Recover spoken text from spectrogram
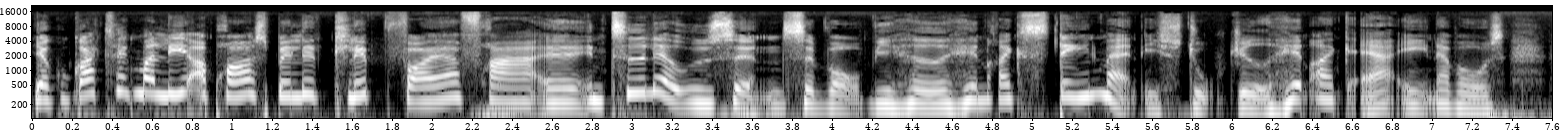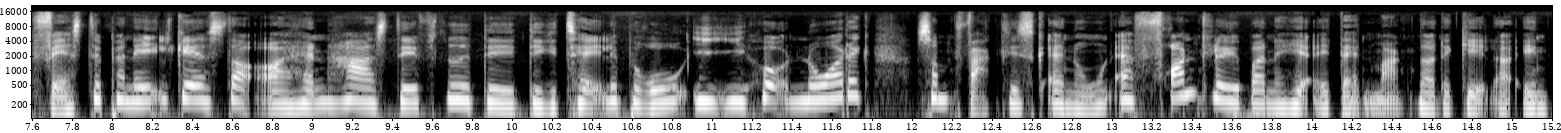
Jeg kunne godt tænke mig lige at prøve at spille et klip for jer fra øh, en tidligere udsendelse, hvor vi havde Henrik Stenmann i studiet. Henrik er en af vores faste panelgæster, og han har stiftet det digitale bureau IIH Nordic, som faktisk er nogle af frontløberne her i Danmark, når det gælder en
